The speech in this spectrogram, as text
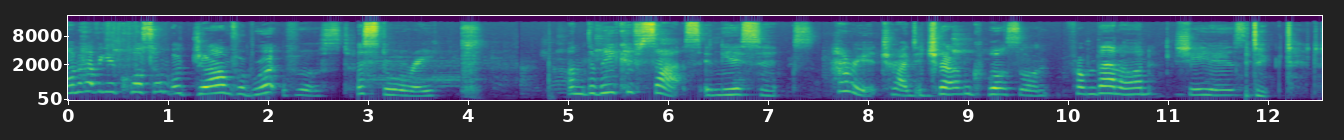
I'm having a croissant with jam for breakfast. A story. On the week of Sats in year six, Harriet tried a jam croissant. From then on, she is addicted.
